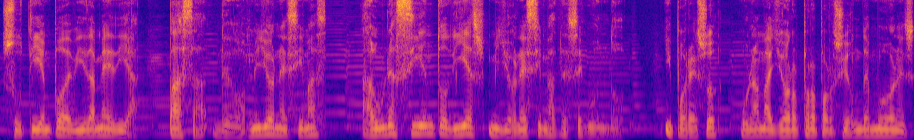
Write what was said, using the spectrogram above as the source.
su tiempo de vida media pasa de 2 millonésimas a unas 110 millonésimas de segundo, y por eso una mayor proporción de muones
